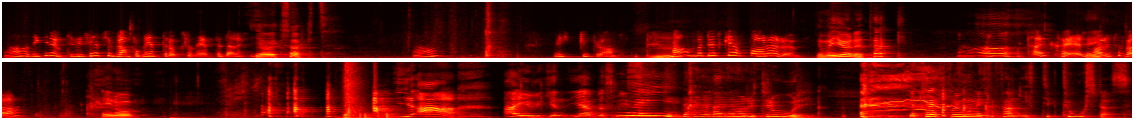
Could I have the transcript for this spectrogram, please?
ja, det är grymt. Vi ses ju ibland på Meter också när jag är uppe där. Ja, exakt. Ja. Mycket bra. Mm. Ja, men det ska jag spara du. Ja, men gör det. Tack! Ja, tack själv. Hej. Ha det så bra. Hej då! Ja! Aj vilken jävla smiss. Nej! Det här är värre än vad du tror! Jag träffade hon i för fan i typ torsdags.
